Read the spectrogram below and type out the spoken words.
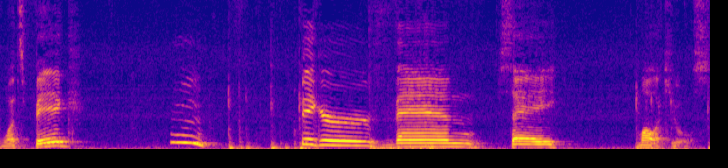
What's big? Hmm, bigger than, say, molecules.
